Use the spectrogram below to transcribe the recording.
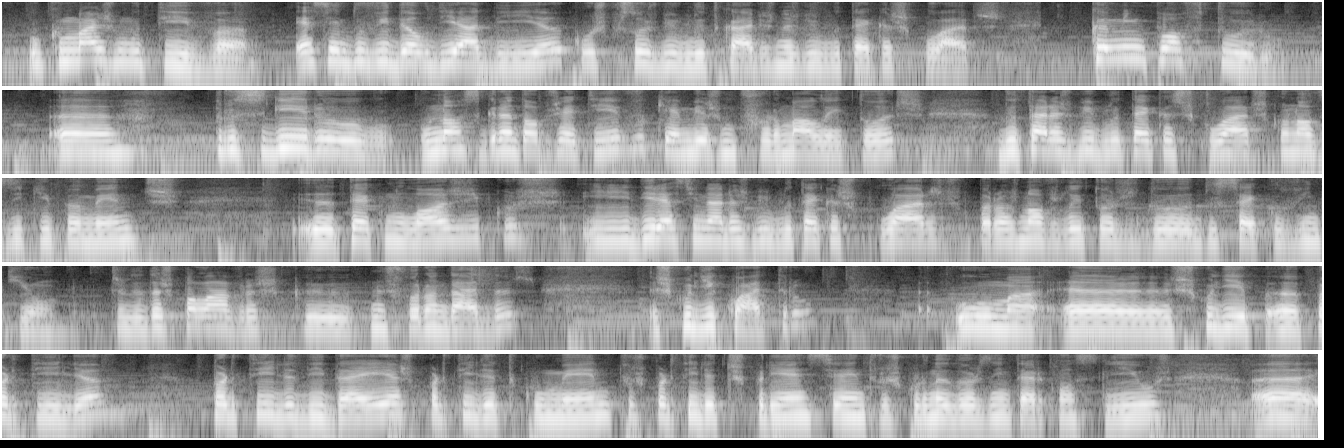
O que mais motiva é sem dúvida o dia a dia com os professores bibliotecários nas bibliotecas escolares. Caminho para o futuro. Uh, prosseguir o, o, nosso grande objetivo, que é mesmo formar leitores, dotar as bibliotecas escolares com novos equipamentos eh, tecnológicos e direcionar as bibliotecas escolares para os novos leitores do, do século XXI. Das palavras que nos foram dadas, escolhi quatro. Uma, uh, escolhi a partilha, partilha de ideias, partilha de documentos, partilha de experiência entre os coordenadores interconcelhios, uh,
